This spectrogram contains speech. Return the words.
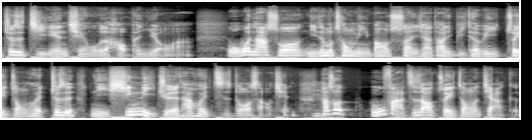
就是几年前我的好朋友啊，我问他说：“你这么聪明，你帮我算一下，到底比特币最终会就是你心里觉得它会值多少钱？”他说无法知道最终的价格，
